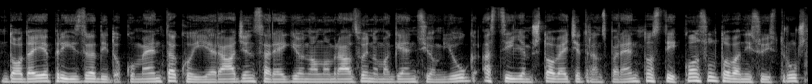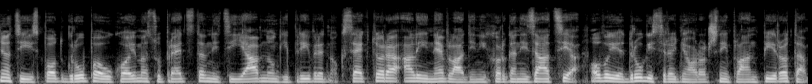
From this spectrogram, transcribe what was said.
Dodaje pri izradi dokumenta koji je rađen sa regionalnom razvojnom agencijom Jug, a s ciljem što veće transparentnosti, konsultovani su i stručnjaci iz podgrupa u kojima su predstavnici javnog i privrednog sektora, ali i nevladinih organizacija. Ovo je drugi srednjoročni plan Pirota.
